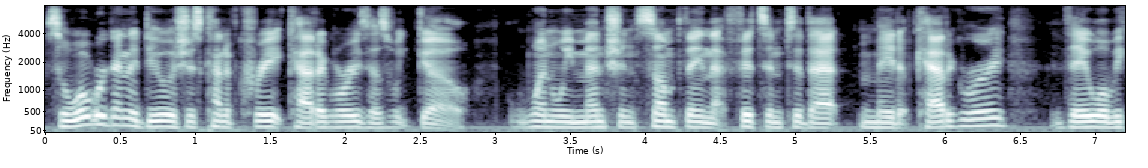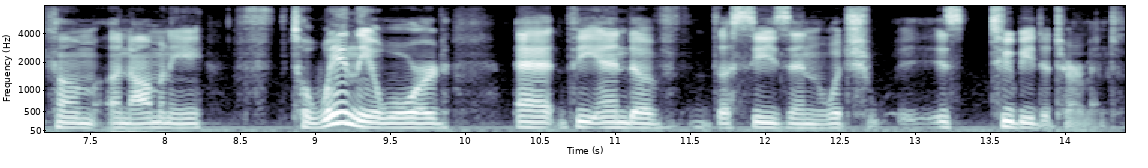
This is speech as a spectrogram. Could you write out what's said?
So what we're going to do is just kind of create categories as we go. When we mention something that fits into that made up category, they will become a nominee f- to win the award at the end of the season, which is to be determined.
